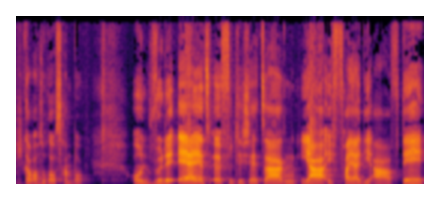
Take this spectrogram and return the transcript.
ich glaube auch sogar aus Hamburg. Und würde er jetzt öffentlich jetzt sagen, ja, ich feiere die AfD,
